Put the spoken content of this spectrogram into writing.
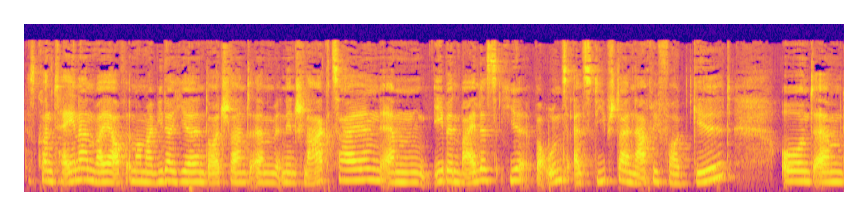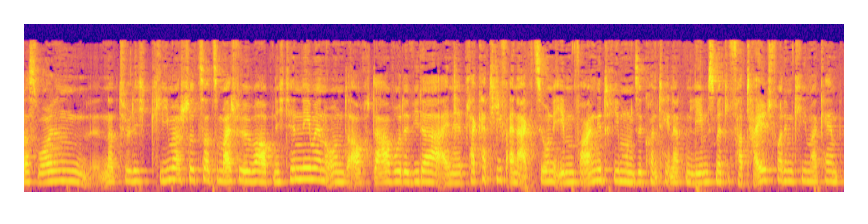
Das Containern war ja auch immer mal wieder hier in Deutschland ähm, in den Schlagzeilen, ähm, eben weil es hier bei uns als Diebstahl nach wie vor gilt. Und ähm, das wollen natürlich Klimaschützer zum Beispiel überhaupt nicht hinnehmen. Und auch da wurde wieder eine plakativ eine Aktion eben vorangetrieben und diese containerten Lebensmittel verteilt vor dem Klimacamp,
